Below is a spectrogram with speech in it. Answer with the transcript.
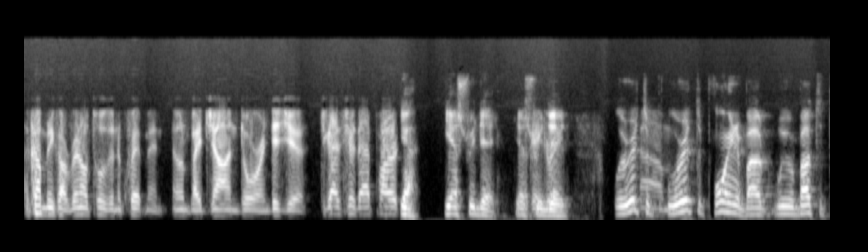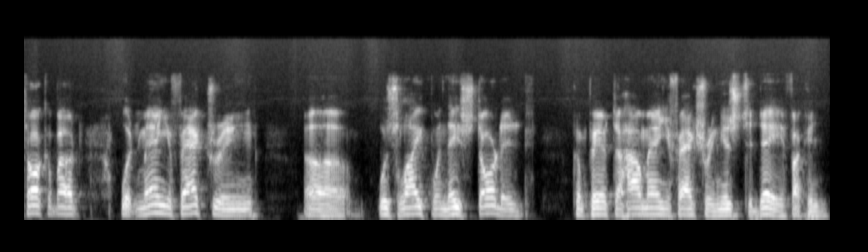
a company called Rental Tools and Equipment, owned by John Doran. Did you did you guys hear that part? Yeah. Yes, we did. Yes, okay, we great. did. We were at the um, we are at the point about we were about to talk about what manufacturing uh, was like when they started compared to how manufacturing is today. If I can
